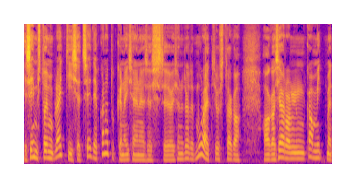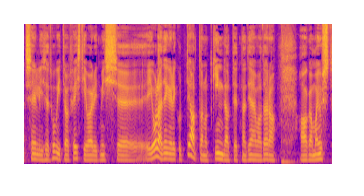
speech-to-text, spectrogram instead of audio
ja see, mis toimub Lätis, et see teeb ka natukene iseenesest, ei saa nüüd öelda, et muret just, aga aga seal on ka mitmed sellised huvitavad festivalid, mis eh, ei ole tegelikult teatanud kindlalt, et nad jäävad ära. aga ma just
